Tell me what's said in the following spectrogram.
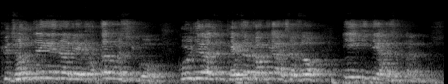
그 전쟁의 날에 갖다 놓으시고 골리앗을 대적하게 하셔서 이기게 하셨다는 것이죠.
